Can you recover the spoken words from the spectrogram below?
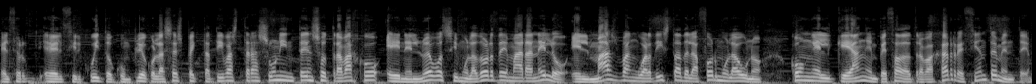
El, circuito cumplió con las expectativas tras un intenso trabajo en el nuevo simulador de Maranello, el más vanguardista de la Fórmula 1, con el que han empezado a trabajar recientemente.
